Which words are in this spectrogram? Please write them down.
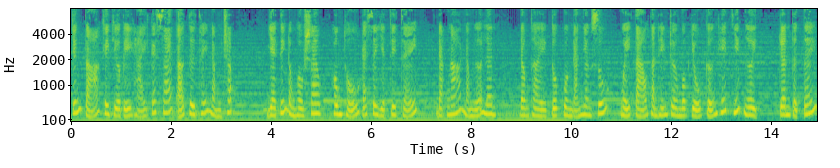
chứng tỏ khi vừa bị hại cái xác ở tư thế nằm sấp. Vài tiếng đồng hồ sau, hung thủ đã xây dịch thi thể, đặt nó nằm ngửa lên, đồng thời tuột quần nạn nhân xuống, ngụy tạo thành hiện trường một vụ cưỡng hiếp giết người. Trên thực tế,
